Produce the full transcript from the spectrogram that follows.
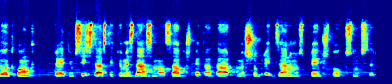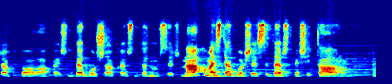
ļoti konkrēti jums izstāstīt, jo mēs neesam vēl sākuši pie tā darba. Mēs šobrīd zinām uz priekšu to, kas mums ir aktuālākais un degošākais, un tad mums ir nākamais degošais ir darbs pie šī tālruna.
